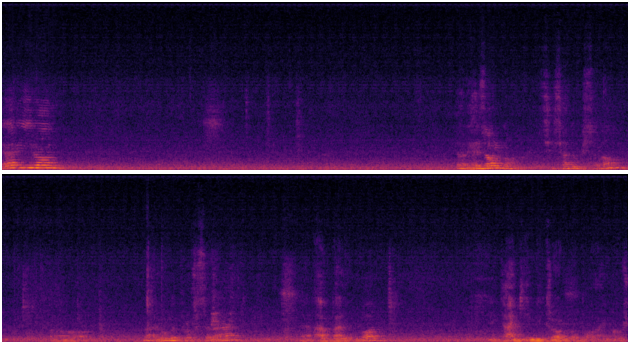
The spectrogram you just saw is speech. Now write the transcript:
در ایران در 1329 مرحوم پروفسور اول بار تنگی میترال رو با انگوش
